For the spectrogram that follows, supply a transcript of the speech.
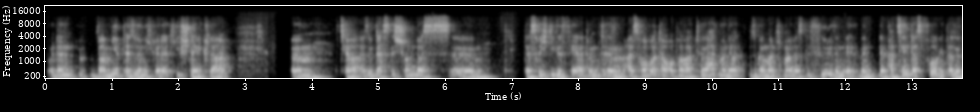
Und dann war mir persönlich relativ schnell klar, ähm, tja, also das ist schon das, ähm, das richtige Pferd. Und ähm, als Roboteroperateur hat man ja sogar manchmal das Gefühl, wenn der, wenn der Patient das vorgibt. Also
